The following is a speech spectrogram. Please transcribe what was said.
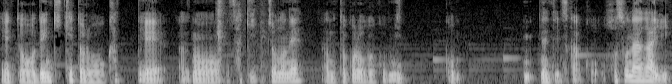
えっ、と、電気ケトルを買って、あの、先っちょのね、あのところがこう、み、こう、なんていうんですか、こう、細長い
